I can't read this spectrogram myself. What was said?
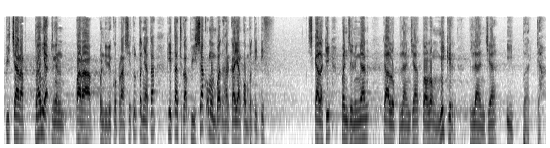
bicara banyak dengan para pendiri koperasi itu ternyata kita juga bisa kok membuat harga yang kompetitif Sekali lagi penjenengan kalau belanja tolong mikir belanja ibadah.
